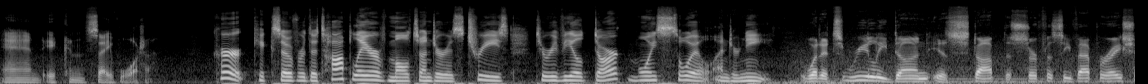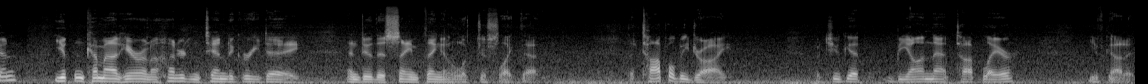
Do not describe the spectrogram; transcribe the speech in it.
and it can save water. Kirk kicks over the top layer of mulch under his trees to reveal dark, moist soil underneath. What it's really done is stop the surface evaporation you can come out here on a 110 degree day and do this same thing and it'll look just like that. The top will be dry, but you get beyond that top layer, you've got it.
